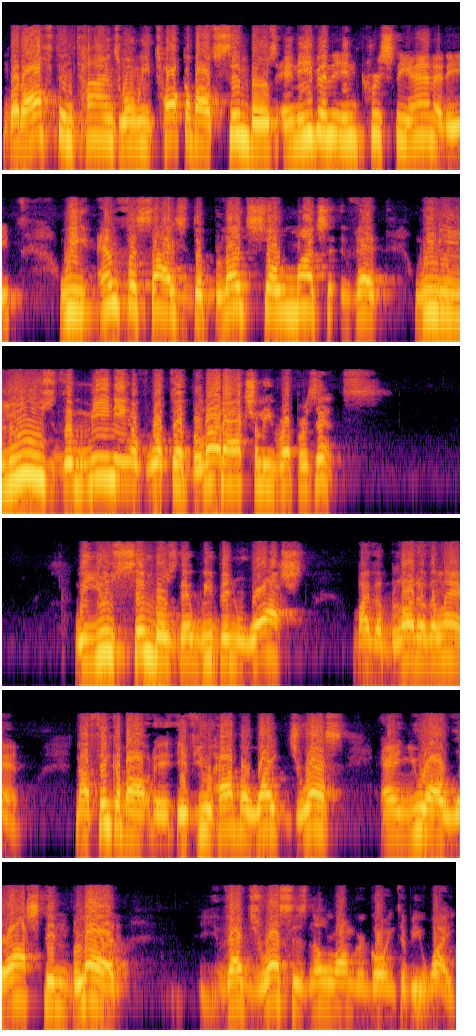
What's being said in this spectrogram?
But oftentimes when we talk about symbols, and even in Christianity, we emphasize the blood so much that we lose the meaning of what the blood actually represents. We use symbols that we've been washed by the blood of the Lamb. Now think about it. If you have a white dress and you are washed in blood, that dress is no longer going to be white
